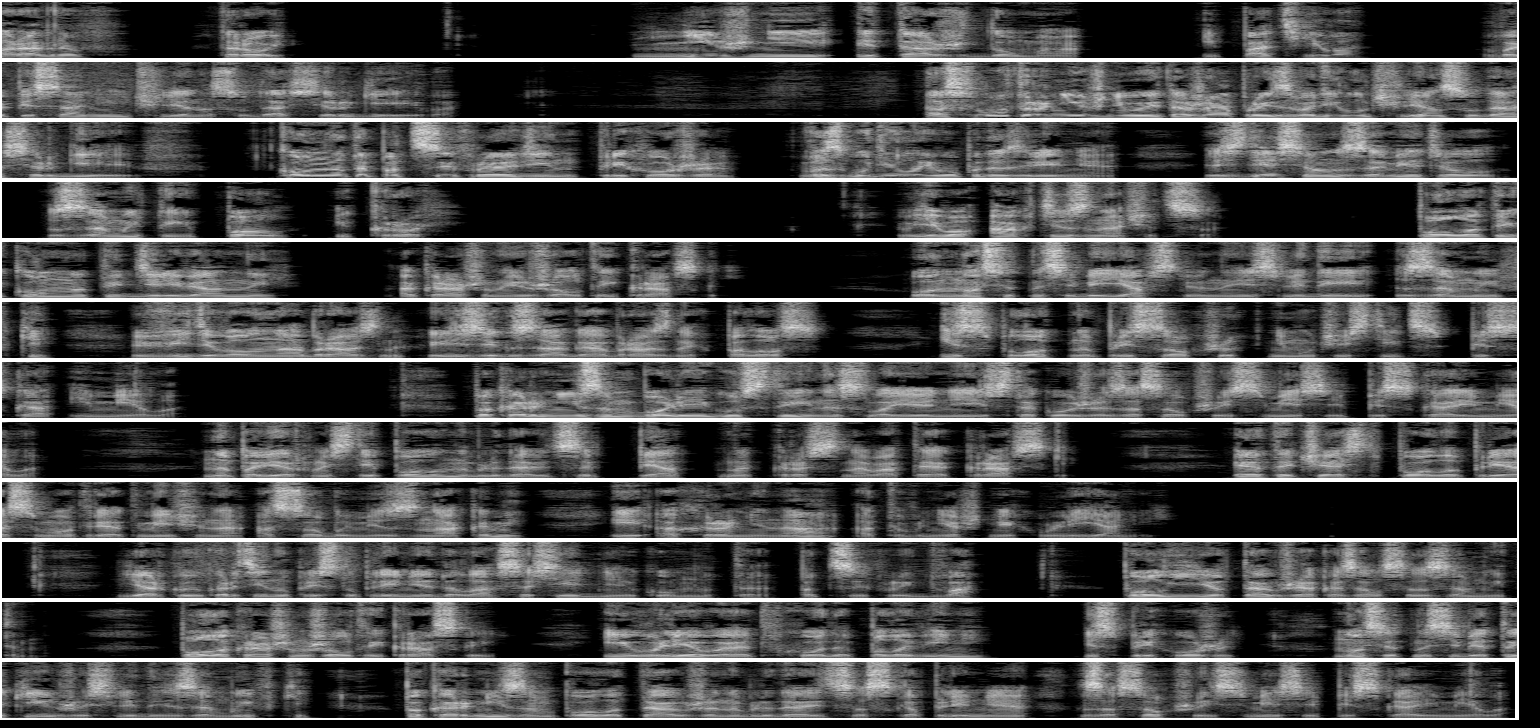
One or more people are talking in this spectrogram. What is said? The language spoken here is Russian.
Параграф 2. Нижний этаж дома Ипатьева в описании члена суда Сергеева. Осмотр нижнего этажа производил член суда Сергеев. Комната под цифрой 1, прихожая, возбудила его подозрение. Здесь он заметил замытый пол и кровь. В его акте значится Пол этой комнаты деревянный, окрашенный желтой краской. Он носит на себе явственные следы замывки в виде волнообразных и зигзагообразных полос из плотно присохших к нему частиц песка и мела. По карнизам более густые наслоения из такой же засохшей смеси песка и мела. На поверхности пола наблюдаются пятна красноватой окраски. Эта часть пола при осмотре отмечена особыми знаками и охранена от внешних влияний. Яркую картину преступления дала соседняя комната под цифрой 2. Пол ее также оказался замытым. Пол окрашен желтой краской, и в левой от входа половине из прихожей носят на себе такие же следы замывки, по карнизам пола также наблюдается скопление засохшей смеси песка и мела.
